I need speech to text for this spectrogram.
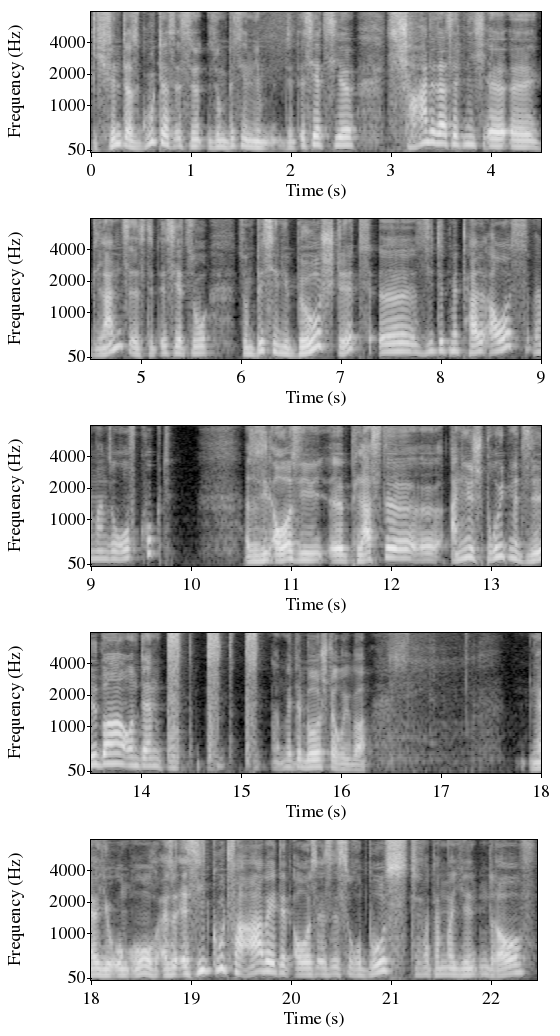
Ich finde das gut, das ist so ein bisschen, das ist jetzt hier, schade, dass es nicht äh, äh, Glanz ist. Das ist jetzt so, so ein bisschen gebürstet, äh, sieht das Metall aus, wenn man so hochguckt. Also sieht aus wie äh, Plaste äh, angesprüht mit Silber und dann pft, pft, pft, mit der Bürste rüber. Ja, hier oben auch. Also es sieht gut verarbeitet aus. Es ist robust. Was haben wir hier hinten drauf?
